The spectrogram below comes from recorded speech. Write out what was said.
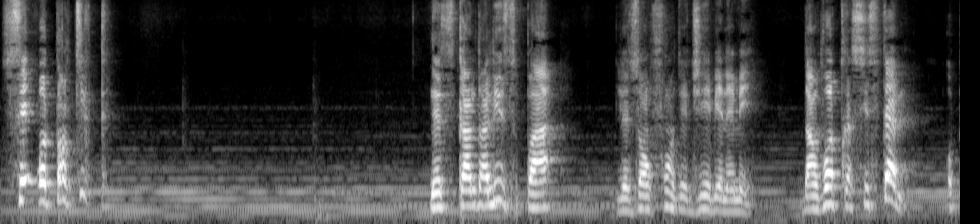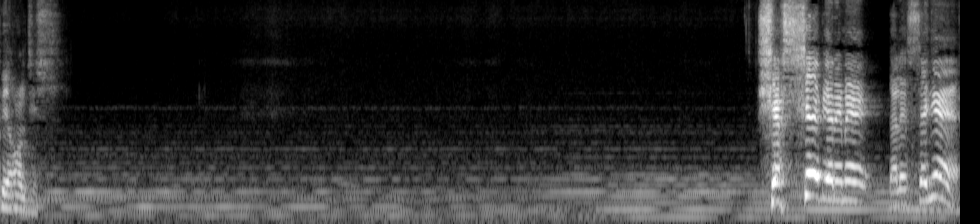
C'est authentique. Ne scandalise pas les enfants de Dieu bien-aimés, dans votre système opérandis. Cherchez, bien-aimés, dans le Seigneur,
